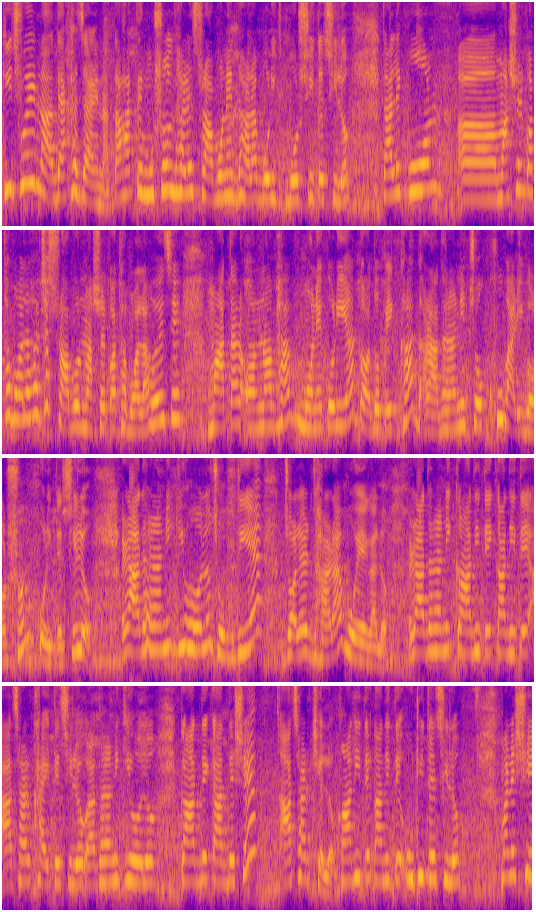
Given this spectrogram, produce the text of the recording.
কিছুই না, দেখা যায় না। তাহাতে মুষলধারে শ্রাবণের ধারা বরি- বর্ষিত ছিল। তাহলে কোন মাসের কথা বলা হয়েছে? শ্রাবণ মাসের কথা বলা হয়েছে। মাতার অন্নাভাব মনে করিয়া তদপেক্ষা রাধারানীর চক্ষু বাড়ি বর্ষণ করিতেছিল। রাধারানী কি হলো? চোখ দিয়ে জলের ধারা বয়ে গেল। রাধারানী কাঁদিতে কাঁদিতে আছাড় খাইতেছিল। রাধারানী কি হলো? কাঁদতে কাঁদতে সে আছাড় খেলো কাঁদিতে কাঁদিতে উঠিতেছিল। মানে সে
